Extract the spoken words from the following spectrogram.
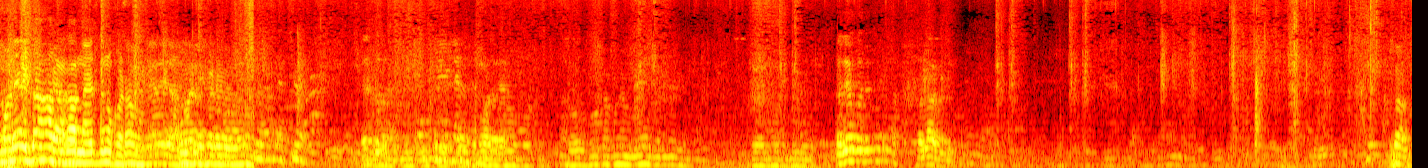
ਮਨੇ ਇਦਾਂ ਹੱਥ ਕਰਨਾ ਇਦਾਂ ਨੂੰ ਖੜਾ ਹੋ। 那得有，得有，得有，得有。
